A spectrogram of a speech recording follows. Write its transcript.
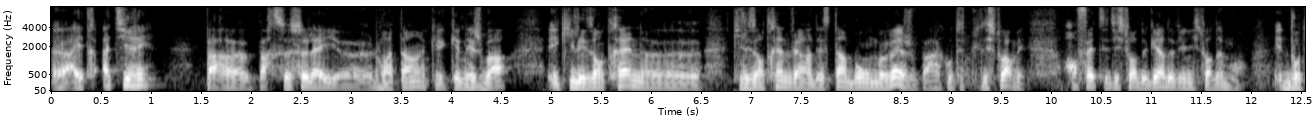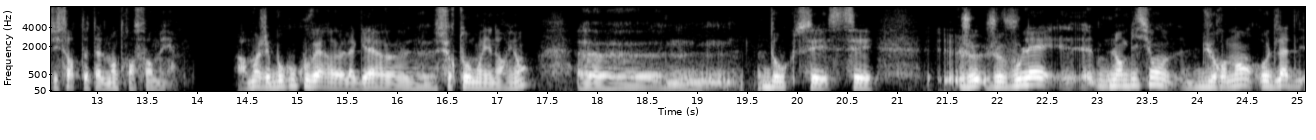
à être attirés par, euh, par, ce soleil euh, lointain qu'est qu Nejba et qui les, entraîne, euh, qui les entraîne vers un destin bon ou mauvais. Je ne vais pas raconter toute l'histoire, mais en fait, cette histoire de guerre devient une histoire d'amour et dont ils sortent totalement transformés. Alors moi j'ai beaucoup couvert la guerre, surtout au Moyen-Orient. Donc c'est je, voulais l'ambition du roman au-delà de,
